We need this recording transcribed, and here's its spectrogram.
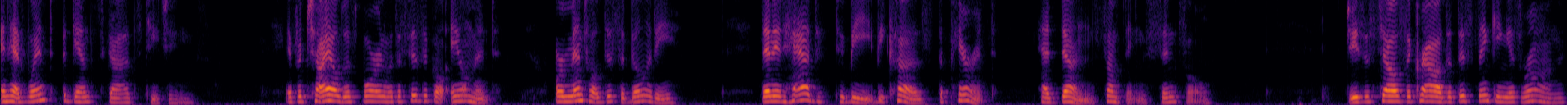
and had went against God's teachings. If a child was born with a physical ailment or mental disability, then it had to be because the parent had done something sinful. Jesus tells the crowd that this thinking is wrong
